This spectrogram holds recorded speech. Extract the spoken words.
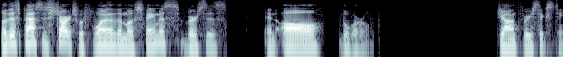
But this passage starts with one of the most famous verses in all the world. John 3:16.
